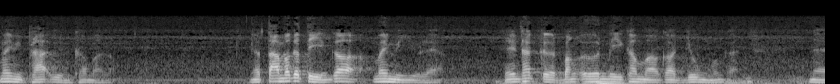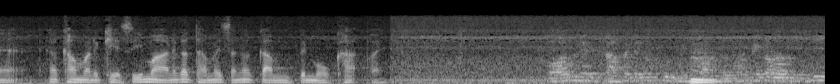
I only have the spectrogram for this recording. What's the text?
ไม่มีพระอื่นเข้ามาหรอกตามปกติก็ไม่มีอยู่แล้วเห็นถ้าเกิดบังเอิญมีเข้ามาก็ยุ่งเหมือนกันนะถ้าเข้ามาในเขตสีมานั่นก็ทำให้สังฆกรรมเป็นโมฆะไป ขอเรียนถามพระเจ้าคุณเป็นความรู้ในกรณีที่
